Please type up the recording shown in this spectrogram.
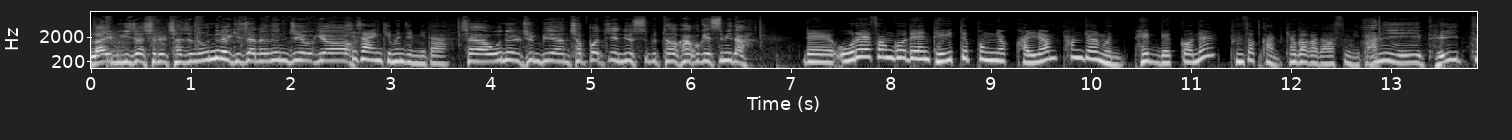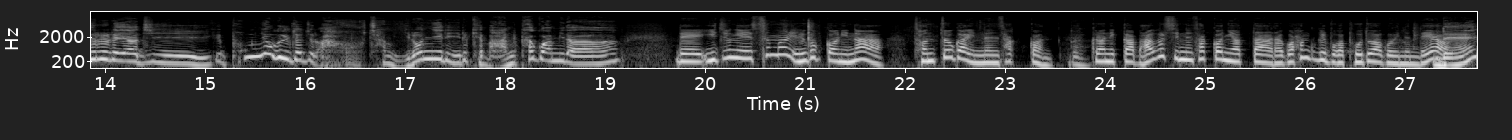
라이브 기자실을 찾은 오늘의 기자는 은지옥이요 시사인 김은지입니다 자 오늘 준비한 첫 번째 뉴스부터 가보겠습니다 네, 올해 선고된 데이트 폭력 관련 판결문 104건을 분석한 결과가 나왔습니다. 아니, 데이트를 해야지. 이게 폭력을 저질, 아우, 참, 이런 일이 이렇게 많다고 합니다. 네, 이 중에 27건이나 전조가 있는 사건, 네. 그러니까 막을 수 있는 사건이었다라고 한국일보가 보도하고 있는데요. 네.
